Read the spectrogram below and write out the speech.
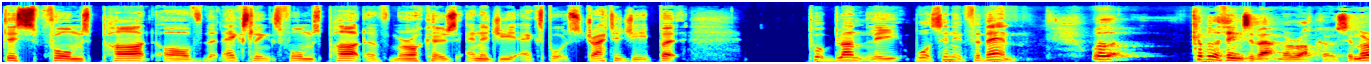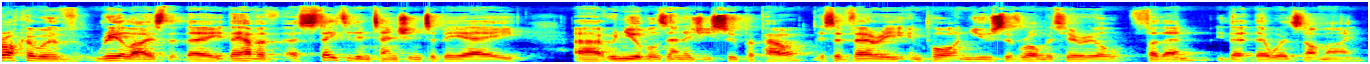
this forms part of, that Xlinks forms part of Morocco's energy export strategy. But put bluntly, what's in it for them? Well, a couple of things about Morocco. So Morocco have realized that they, they have a, a stated intention to be a uh, renewables energy superpower. It's a very important use of raw material for them. Their, their words, not mine.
